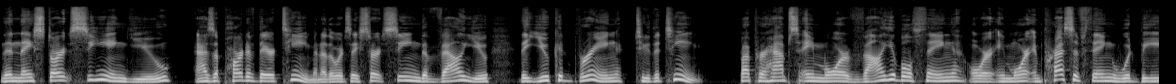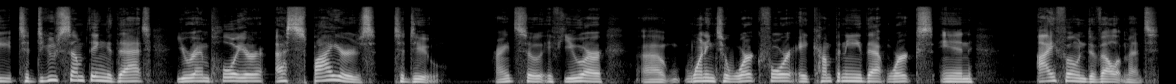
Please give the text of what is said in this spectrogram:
then they start seeing you as a part of their team. In other words, they start seeing the value that you could bring to the team. But perhaps a more valuable thing or a more impressive thing would be to do something that your employer aspires to do, right? So if you are uh, wanting to work for a company that works in iPhone development,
